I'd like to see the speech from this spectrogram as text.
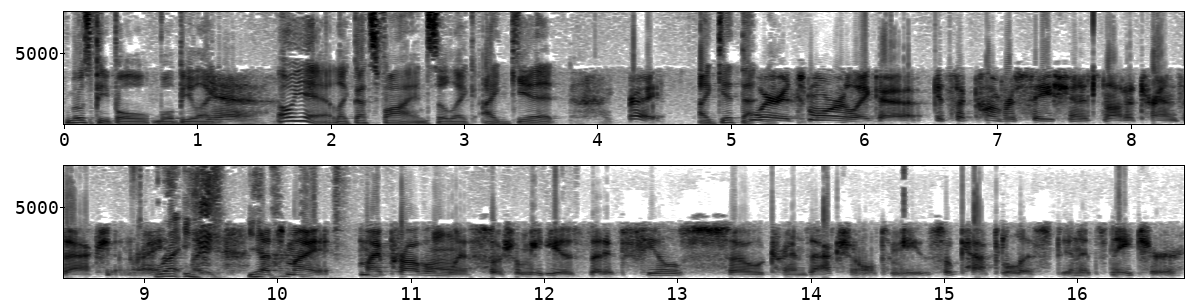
most people will be like, Yeah. "Oh yeah, like that's fine." So like I get right. I get that. Where it's more like a it's a conversation, it's not a transaction, right? Right. Like, Yeah. That's my my problem with social media is that it feels so transactional to me, so capitalist in its nature,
